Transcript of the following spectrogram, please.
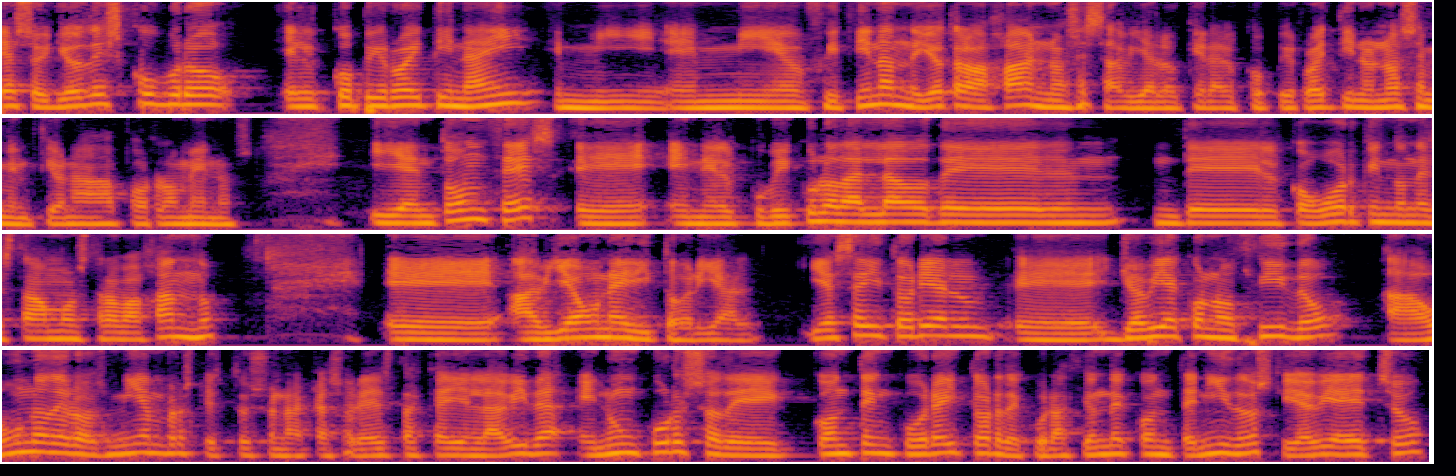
eso, yo descubro el copywriting ahí, en mi, en mi, oficina donde yo trabajaba, no se sabía lo que era el copywriting o no se mencionaba por lo menos. Y entonces, eh, en el cubículo de al lado del, del coworking donde estábamos trabajando, eh, había una editorial. Y esa editorial, eh, yo había conocido a uno de los miembros, que esto es una casualidad esta que hay en la vida, en un curso de Content Curator, de curación de contenidos, que yo había hecho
